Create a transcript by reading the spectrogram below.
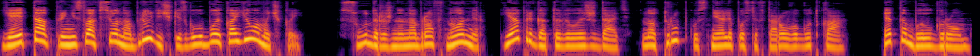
Я и так принесла все на блюдечке с голубой каемочкой. Судорожно набрав номер, я приготовилась ждать, но трубку сняли после второго гудка. Это был Гром.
